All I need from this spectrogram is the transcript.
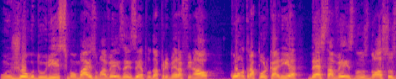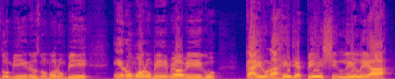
Um jogo duríssimo, mais uma vez, exemplo da primeira final contra a porcaria, desta vez nos nossos domínios, no Morumbi. E no Morumbi, meu amigo, caiu na rede é peixe lelear.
